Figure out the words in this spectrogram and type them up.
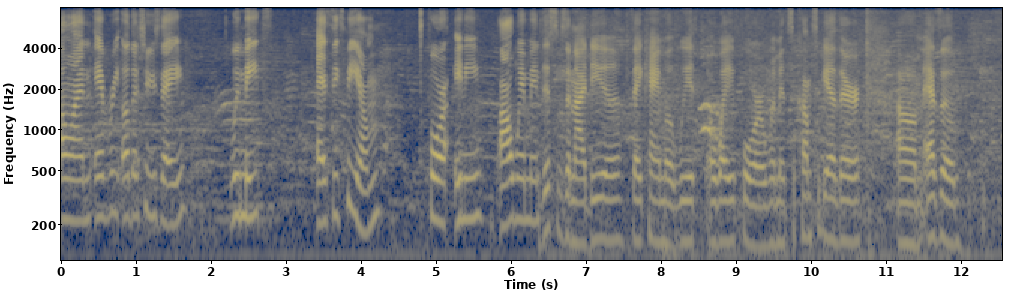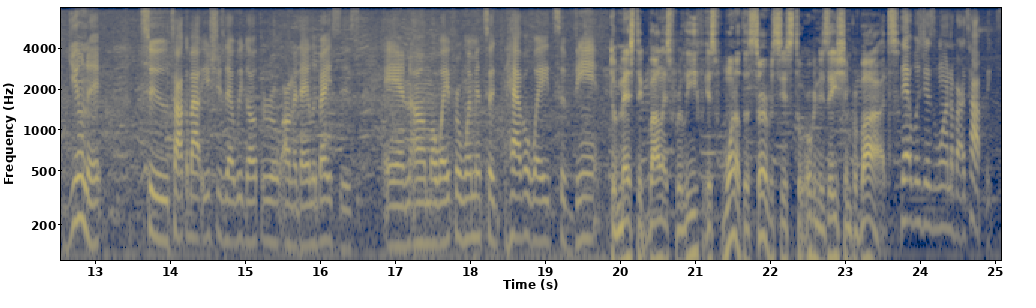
on every other Tuesday. We meet at 6 p.m. for any all women. This was an idea they came up with a way for women to come together um, as a unit to talk about issues that we go through on a daily basis and um, a way for women to have a way to vent. Domestic violence relief is one of the services the organization provides. That was just one of our topics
